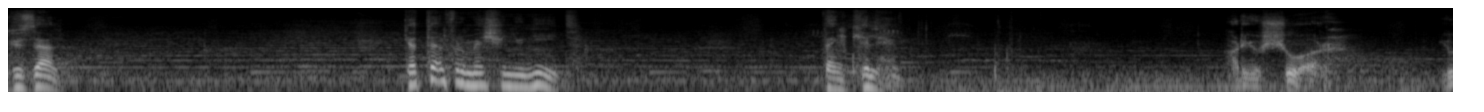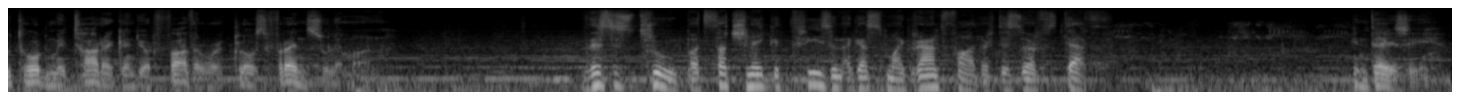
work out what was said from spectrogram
Güzel. Get the information you need. Then kill him. Are you sure? You told me Tarik and your father were close friends, Suleiman. This is true, but such naked treason against my grandfather deserves death. Intesi. The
